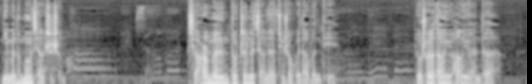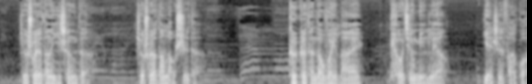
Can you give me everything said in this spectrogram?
你们的梦想是什么？”小孩们都争着抢着举手回答问题，有说要当宇航员的，有说要当医生的，有说要当老师的。个个谈到未来，表情明亮，眼神发光。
